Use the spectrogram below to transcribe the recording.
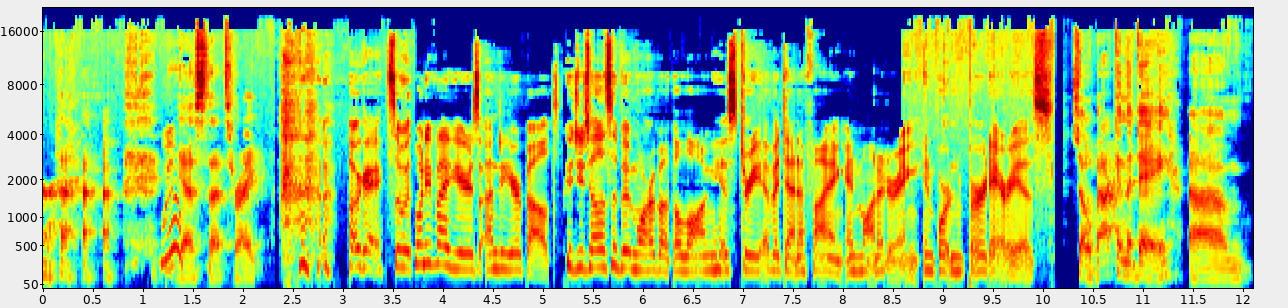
yes, that's right. okay, so with 25 years under your belt, could you tell us a bit more about the long history of identifying and monitoring important bird areas? So, back in the day, um,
